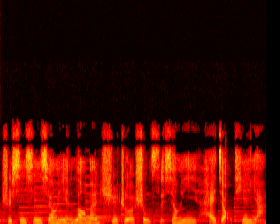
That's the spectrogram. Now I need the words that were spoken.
是心心相印、浪漫曲折、生死相依、海角天涯。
